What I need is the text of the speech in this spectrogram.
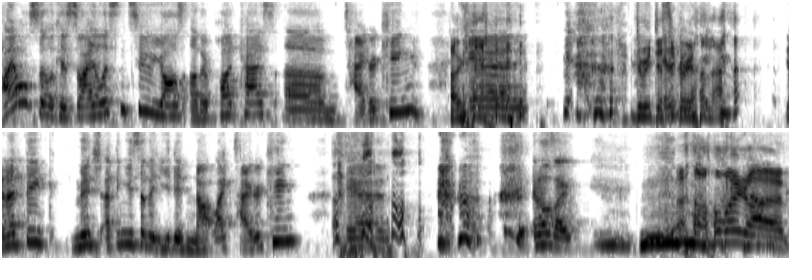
I also okay, so I listened to y'all's other podcast, um, Tiger King. Okay. And Do we disagree I on that? And I think Mitch, I think you said that you did not like Tiger King. And and I was like, Oh my god.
